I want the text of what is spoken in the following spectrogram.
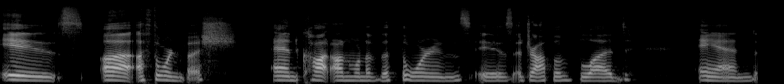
is uh, a thorn bush, and caught on one of the thorns is a drop of blood and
